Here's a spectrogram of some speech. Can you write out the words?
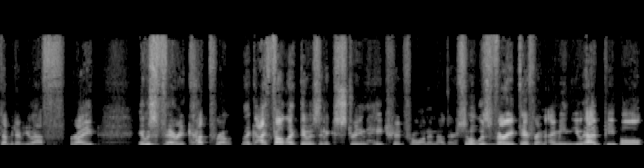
WWF, right? It was very cutthroat. Like I felt like there was an extreme hatred for one another. So it was very different. I mean, you had people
